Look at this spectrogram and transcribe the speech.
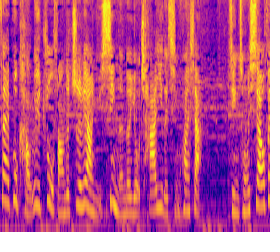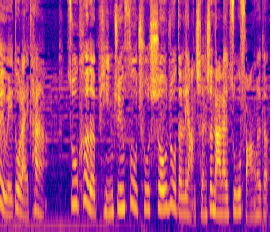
在不考虑住房的质量与性能的有差异的情况下，仅从消费维度来看啊。租客的平均付出收入的两成是拿来租房了的。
